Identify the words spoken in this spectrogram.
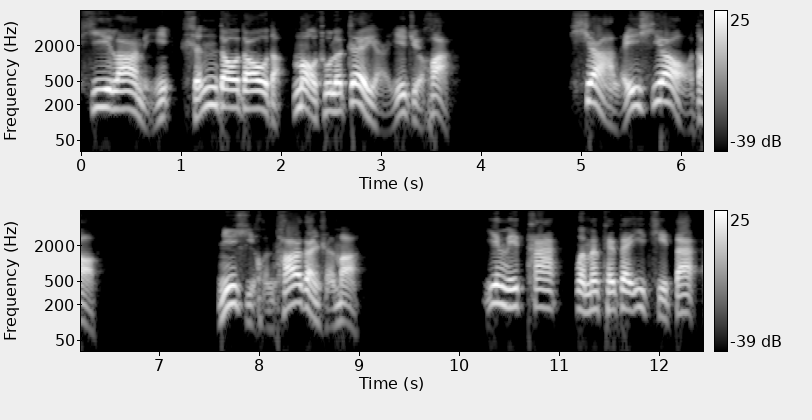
希拉米神叨叨的冒出了这样一句话。夏雷笑道：“你喜欢他干什么？因为他，我们才在一起的。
